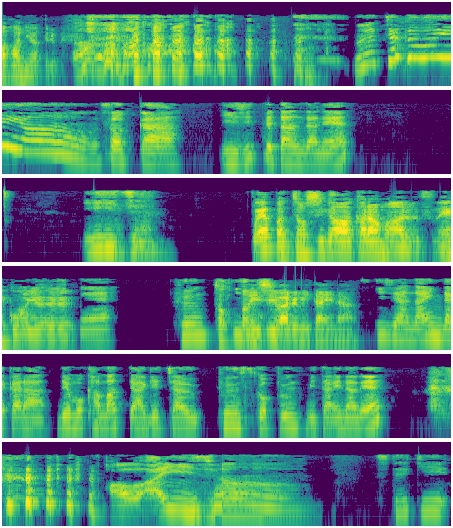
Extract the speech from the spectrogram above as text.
はファンになってる。めっちゃ可愛いやん。そっか。いじってたんだね。いいじゃん。これやっぱ女子側からもあるんですね。こういう、ね。ふん。ちょっと意地悪みたいな。好きじゃないんだから、でも構ってあげちゃう。プンスコプンみたいなね。かわいいじゃん。素敵。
